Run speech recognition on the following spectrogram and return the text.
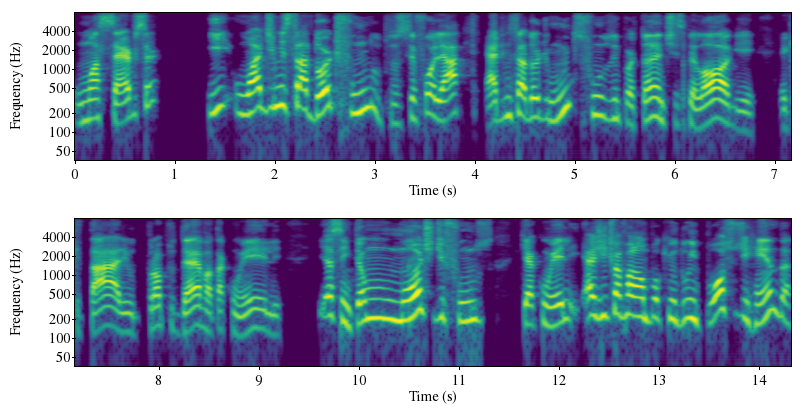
uma servicer e um administrador de fundo, se você for olhar, é administrador de muitos fundos importantes, Spelog, Hectare, o próprio Deva está com ele. E assim, tem um monte de fundos que é com ele. A gente vai falar um pouquinho do imposto de renda,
